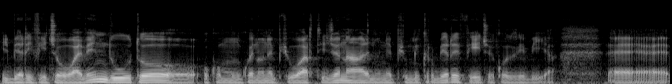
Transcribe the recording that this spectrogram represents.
il birrificio è venduto o, o comunque non è più artigianale, non è più microbirrificio e così via. Eh,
